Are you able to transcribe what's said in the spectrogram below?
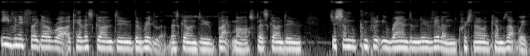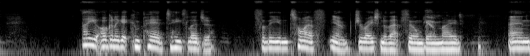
even if they go right, okay, let's go and do the Riddler, let's go and do Black Mask, let's go and do just some completely random new villain Chris Nolan comes up with. They are going to get compared to Heath Ledger for the entire you know duration of that film being Yeah. made, and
